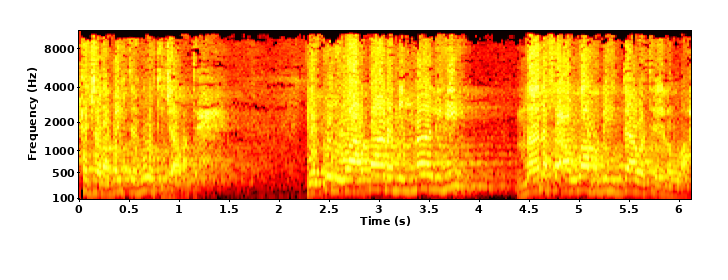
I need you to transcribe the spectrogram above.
هجر بيته وتجارته. يقول وأعطانا من ماله ما نفع الله به الدعوة إلى الله.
